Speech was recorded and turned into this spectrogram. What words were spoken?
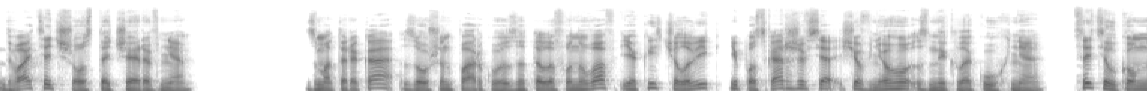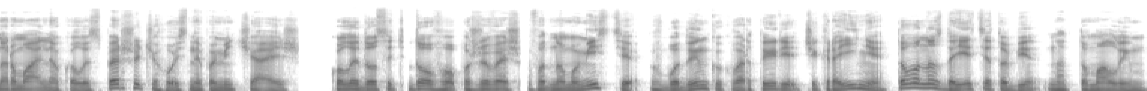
26 червня. З материка з Оушен Парку зателефонував якийсь чоловік і поскаржився, що в нього зникла кухня. Це цілком нормально, коли спершу чогось не помічаєш. Коли досить довго поживеш в одному місці, в будинку, квартирі чи країні, то воно здається тобі надто малим.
